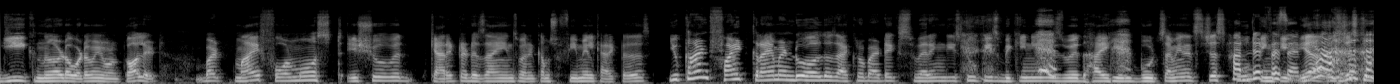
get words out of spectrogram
geek nerd or whatever you want to call it but my foremost issue with character designs when it comes to female characters you can't fight crime and do all those acrobatics wearing these two piece bikinis with high heeled boots I mean it's just too 100%, kinky yeah, yeah. it's just too,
